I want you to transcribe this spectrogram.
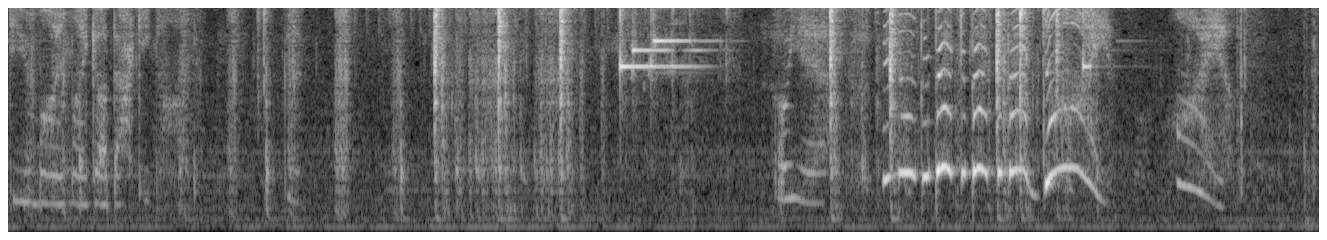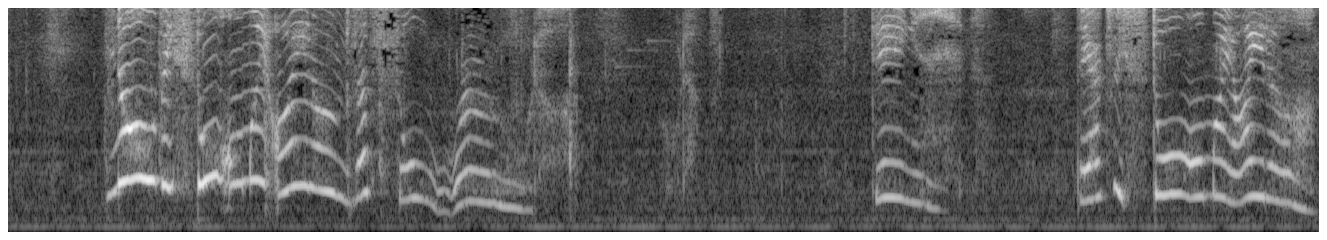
Do you mind like uh, backing up? Okay. Oh yeah. No, they're back, they're back, they're back. Die! Why? No, they stole all my items. That's so rude. Dang it. They actually stole all my items.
